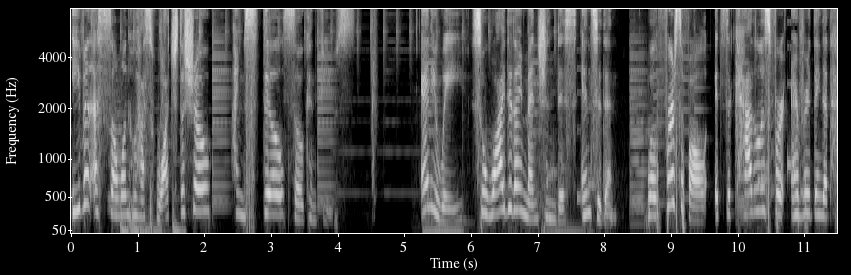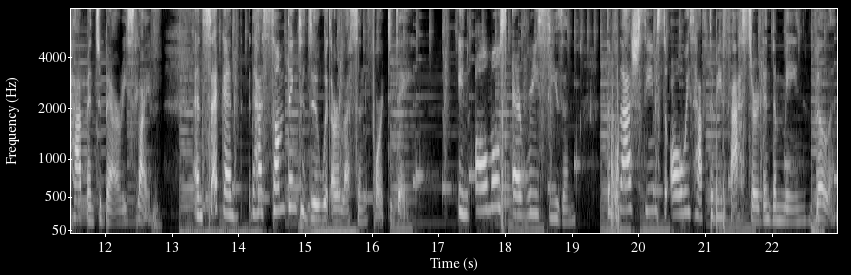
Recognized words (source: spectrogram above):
Even as someone who has watched the show, I'm still so confused. Anyway, so why did I mention this incident? Well, first of all, it's the catalyst for everything that happened to Barry's life. And second, it has something to do with our lesson for today. In almost every season, the Flash seems to always have to be faster than the main villain.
